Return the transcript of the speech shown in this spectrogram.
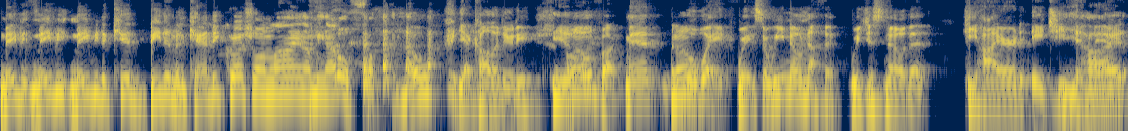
Maybe maybe maybe the kid beat him in Candy Crush online. I mean, I don't fucking know. yeah, Call of Duty. You Holy know? fuck, man. know? Well, wait, wait. So we know nothing. We just know that he hired a cheap He hitman hired a,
